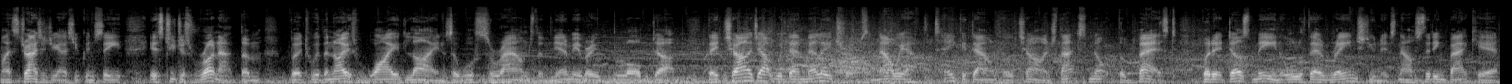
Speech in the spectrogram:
My strategy, as you can see, is to just run at them, but with a nice wide line, so we'll surround them. The enemy are very blobbed up. They charge out with their melee troops, and now we have to take a downhill charge. That's not the best, but it does mean all of their ranged units now sitting back here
